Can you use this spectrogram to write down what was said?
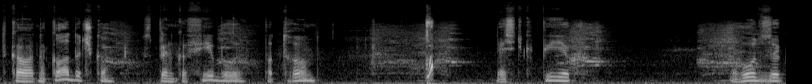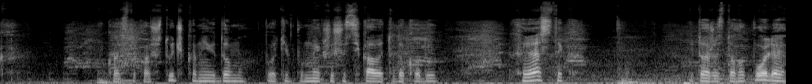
Така от накладочка, спинка фібули, патрон, 10 копійок, гудзик, якась така штучка невідома, потім помив, якщо щось цікаве, туди кладу. Хрестик. І теж з того поля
